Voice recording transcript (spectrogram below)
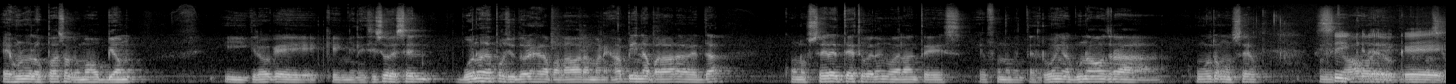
es uno de los pasos que más obviamos y creo que, que, en el ejercicio de ser buenos expositores de la palabra, manejar bien la palabra de verdad, conocer el texto que tengo delante es, es fundamental. Rubén, ¿alguna otra, algún otro consejo? sí, creo que...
